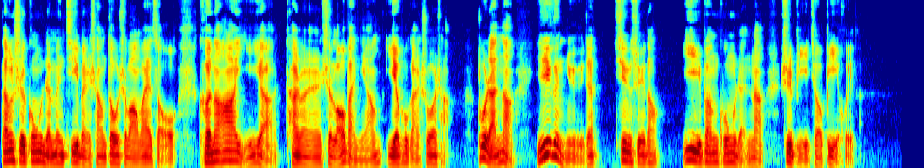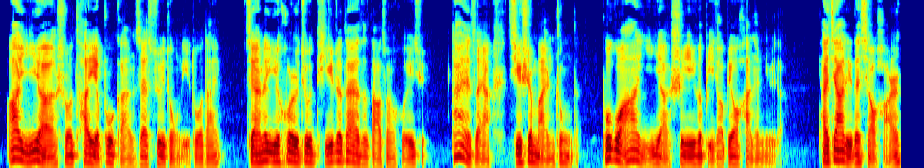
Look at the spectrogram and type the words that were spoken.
当时工人们基本上都是往外走，可能阿姨呀，他们是老板娘，也不敢说啥。不然呢，一个女的进隧道，一般工人呢是比较避讳的。阿姨呀说，她也不敢在隧洞里多待，捡了一会儿就提着袋子打算回去。袋子呀其实蛮重的，不过阿姨呀是一个比较彪悍的女的。她家里的小孩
